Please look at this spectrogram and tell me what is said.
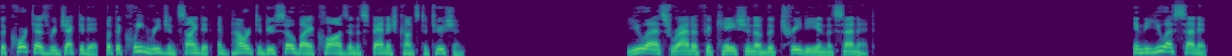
the Cortes rejected it, but the Queen Regent signed it, empowered to do so by a clause in the Spanish constitution. U.S. ratification of the treaty in the Senate In the U.S. Senate,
